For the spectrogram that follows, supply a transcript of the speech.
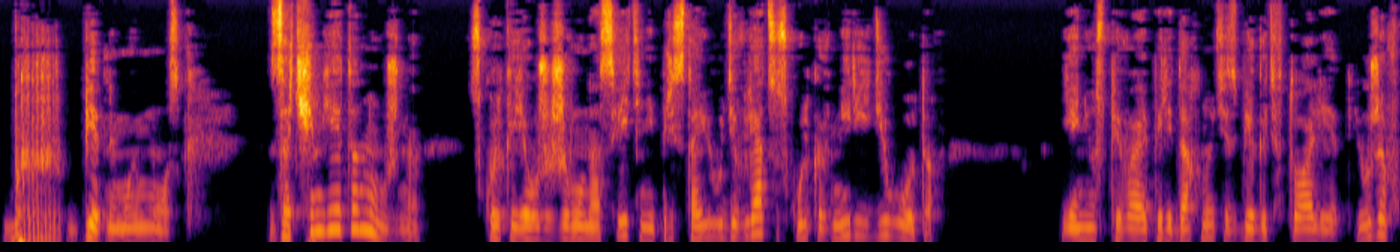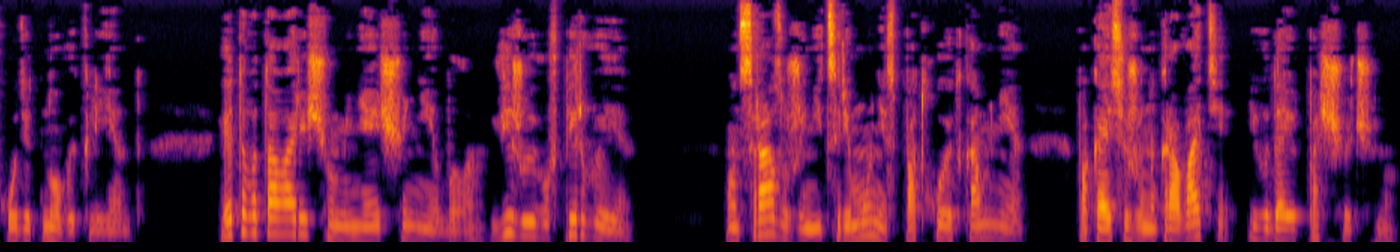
Бррр, бедный мой мозг. Зачем ей это нужно? Сколько я уже живу на свете, не перестаю удивляться, сколько в мире идиотов. Я не успеваю передохнуть и сбегать в туалет, и уже входит новый клиент. Этого товарища у меня еще не было. Вижу его впервые. Он сразу же, не церемонясь, подходит ко мне, пока я сижу на кровати и выдает пощечину.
